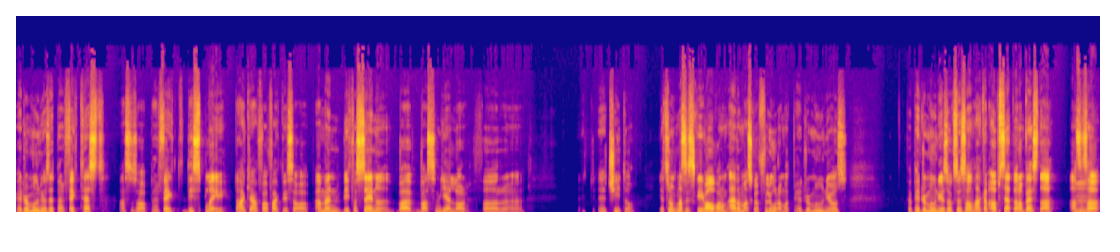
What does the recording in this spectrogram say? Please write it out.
Pedro Munoz är ett perfekt test. Alltså så perfekt display. Där han kan få faktiskt så, ja men vi får se nu vad, vad som gäller för eh, eh, Cheeto. Jag tror inte man ska skriva av honom även om man skulle förlora mot Pedro Munoz. För Pedro Munoz är också sån, han kan uppsätta de bästa. Alltså så,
